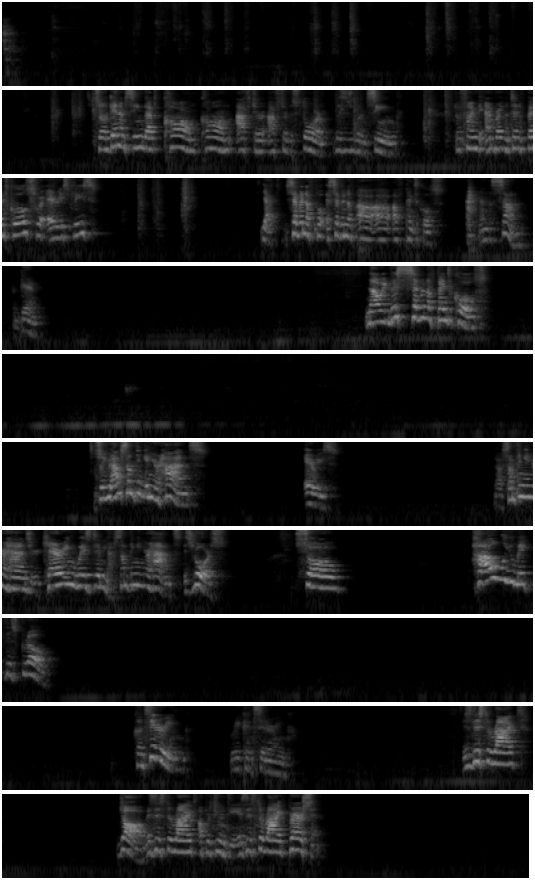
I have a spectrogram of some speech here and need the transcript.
So again, I'm seeing that calm, calm after after the storm. This is what I'm seeing. To find the Emperor and Ten of Pentacles for Aries, please. Yeah, seven of seven of uh, uh, of Pentacles, and the Sun again. Now in this Seven of Pentacles, So you have something in your hands, Aries. You have something in your hands, you're carrying wisdom, you have something in your hands, it's yours. So, how will you make this grow? Considering, reconsidering. Is this the right job? Is this the right opportunity? Is this the right person?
